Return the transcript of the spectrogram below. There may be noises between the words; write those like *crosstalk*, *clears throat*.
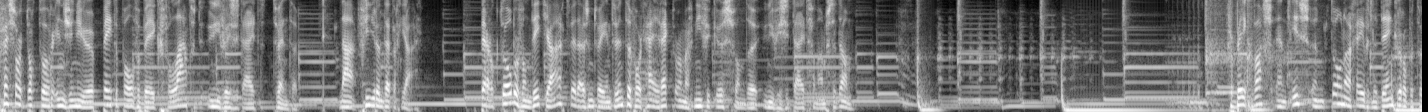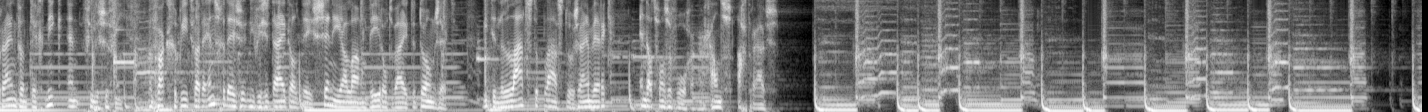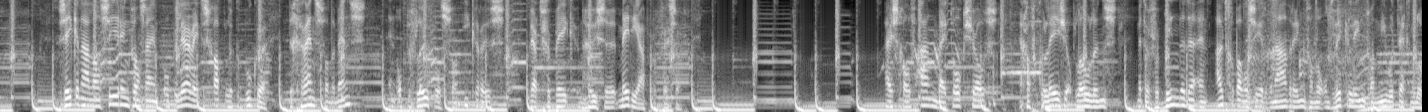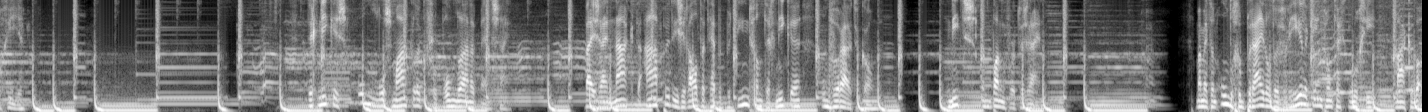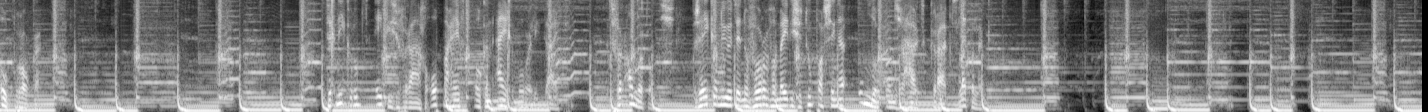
Professor Dr. Ingenieur Peter Paul Verbeek verlaat de Universiteit Twente. Na 34 jaar. Per oktober van dit jaar, 2022, wordt hij rector magnificus van de Universiteit van Amsterdam. Verbeek was en is een toonaangevende denker op het terrein van techniek en filosofie. Een vakgebied waar de Enschedeze Universiteit al decennia lang wereldwijd de toon zet. Niet in de laatste plaats door zijn werk en dat van zijn voorganger Hans Achterhuis. Zeker na lancering van zijn populair wetenschappelijke boeken De Grens van de Mens en Op de Vleugels van Icarus werd Verbeek een heuse mediaprofessor. Hij schoof aan bij talkshows en gaf college op Lowlands met een verbindende en uitgebalanceerde benadering van de ontwikkeling van nieuwe technologieën. Techniek is onlosmakelijk verbonden aan het mens zijn. Wij zijn naakte apen die zich altijd hebben bediend van technieken om vooruit te komen. Niets om bang voor te zijn. Maar met een ongebreidelde verheerlijking van technologie maken we ook brokken. Techniek roept ethische vragen op, maar heeft ook een eigen moraliteit. Het verandert ons, zeker nu het in de vorm van medische toepassingen onder onze huid kruipt, letterlijk.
